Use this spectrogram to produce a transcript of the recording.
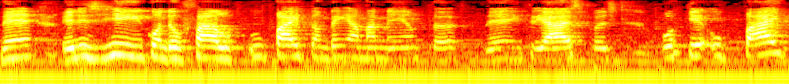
né? Eles riem quando eu falo, o pai também amamenta, né? Entre aspas, porque o pai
